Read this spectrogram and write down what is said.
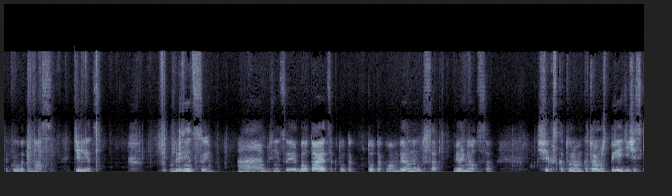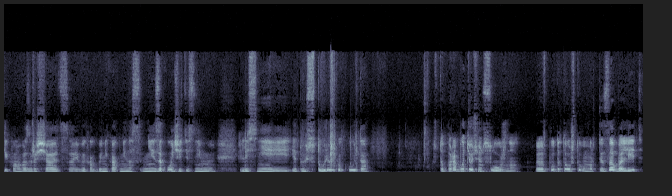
Такой вот у нас телец. Близнецы. А, близнецы, болтается кто-то, кто-то к вам вернулся, вернется. Человек, с которым, который, может, периодически к вам возвращается, и вы как бы никак не, нас, не закончите с ним или с ней эту историю какую-то. Что по работе очень сложно. Э, вплоть до того, что вы можете заболеть,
